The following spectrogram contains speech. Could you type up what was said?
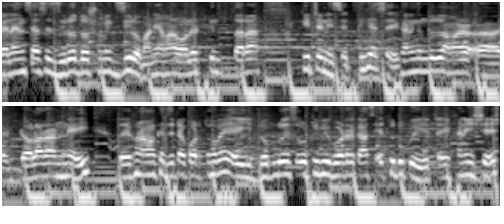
ব্যালেন্স আছে জিরো দশমিক জিরো মানে আমার ওয়ালেট কিন্তু তারা কেটে নিছে, ঠিক আছে? এখানে কিন্তু আমার ডলার আর নেই। তো এখন আমাকে যেটা করতে হবে, এই ডব্লিউএস ওটিপি বোর্ডের কাজ এতটুকুই, এটা এখানেই শেষ।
